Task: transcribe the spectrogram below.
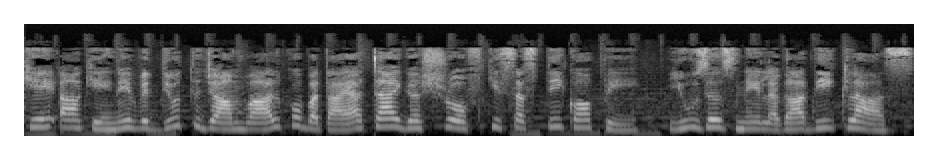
के आके ने विद्युत जामवाल को बताया टाइगर श्रोफ की सस्ती कॉपी यूज़र्स ने लगा दी क्लास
